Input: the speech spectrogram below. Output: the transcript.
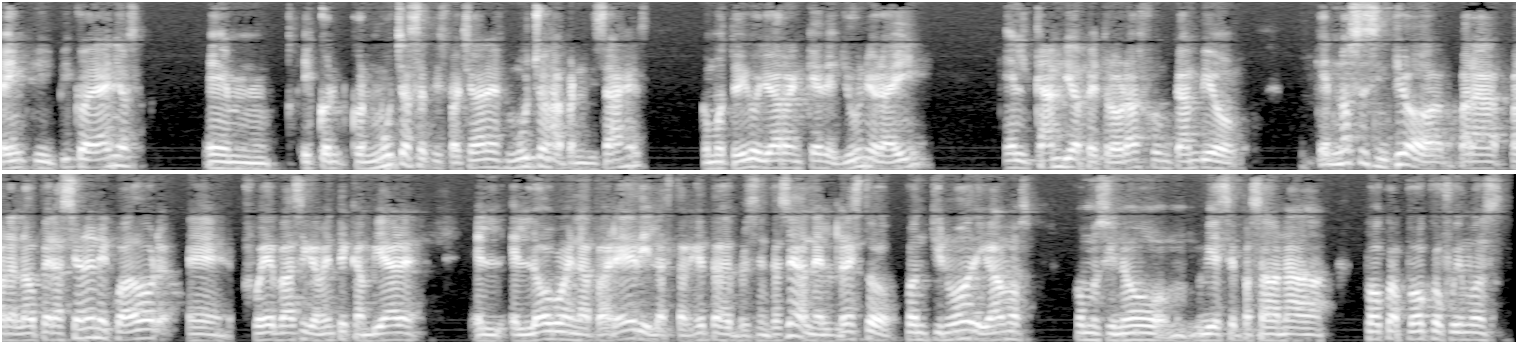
veinte y pico de años, em, y con, con, muchas satisfacciones, muchos aprendizajes. Como te digo, yo arranqué de junior ahí. El cambio a Petrobras fue un cambio que no se sintió. Para, para la operación en Ecuador eh, fue básicamente cambiar el, el logo en la pared y las tarjetas de presentación. El resto continuó, digamos, como si no hubiese pasado nada. Poco a poco fuimos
